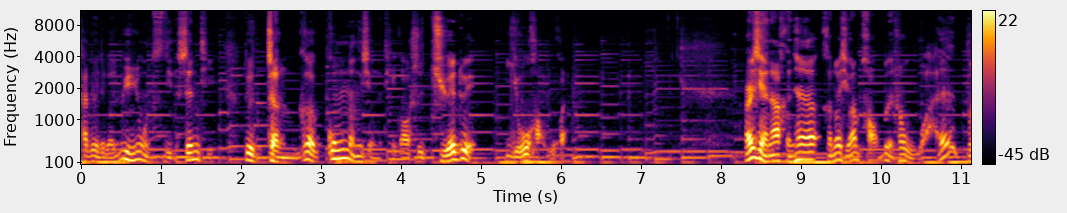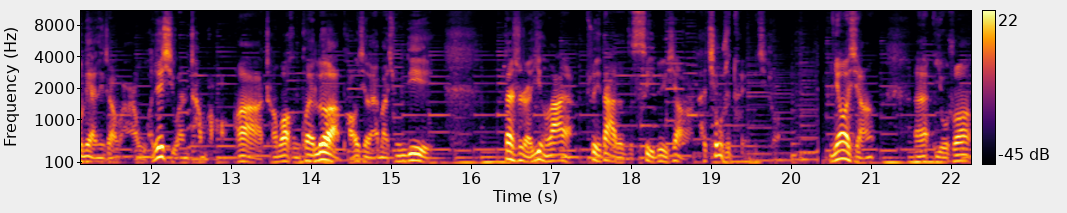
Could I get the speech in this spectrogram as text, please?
它对这个运用自己的身体，对整个功能性的提高是绝对有好无坏。而且呢，很多很多喜欢跑步的说，我不练那这玩意儿，我就喜欢长跑啊，长跑很快乐，跑起来吧，兄弟。但是硬拉呀，最大的刺激对象啊，它就是腿部肌肉。你要想，哎，有双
